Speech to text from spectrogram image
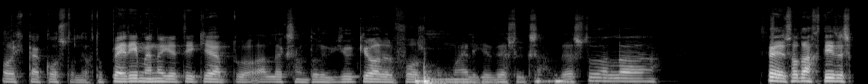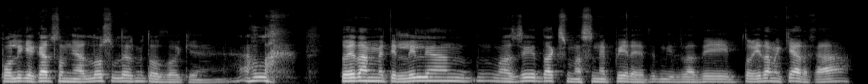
όχι κακός το λέω αυτό. Περίμενα γιατί και από το Αλέξανδρο το review και ο αδερφός μου μου έλεγε δες το και ξαναδες το, αλλά ξέρεις, όταν χτίζεις πολύ και κάτι στο μυαλό σου λες μην το δω και... Αλλά το είδαμε με τη Λίλιαν μαζί, εντάξει μας συνεπήρε, δηλαδή το είδαμε και αργά,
